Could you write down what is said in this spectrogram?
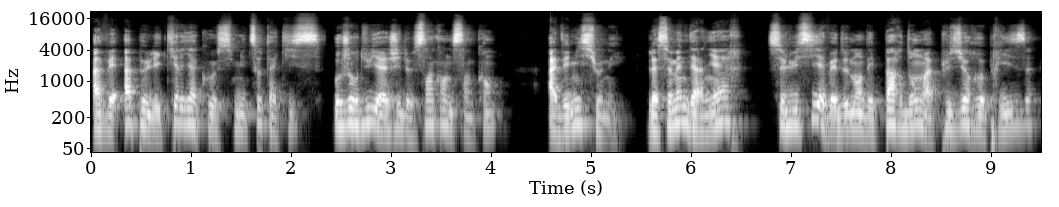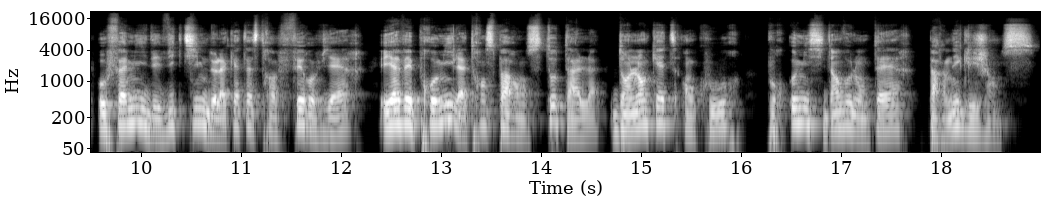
avaient appelé Kyriakos Mitsotakis, aujourd'hui âgé de 55 ans, à démissionner. La semaine dernière, celui-ci avait demandé pardon à plusieurs reprises aux familles des victimes de la catastrophe ferroviaire et avait promis la transparence totale dans l'enquête en cours pour homicide involontaire par négligence.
